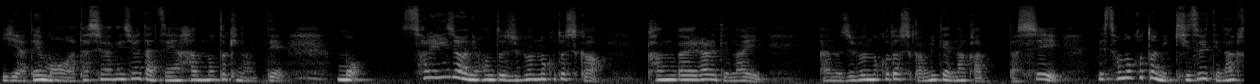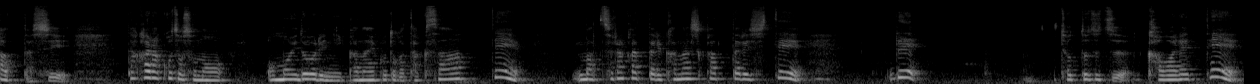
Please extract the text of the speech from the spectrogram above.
いやでも私が20代前半の時なんてもうそれ以上に本当自分のことしか考えられてないあの自分のことしか見てなかったしでそのことに気づいてなかったしだからこそその思い通りにいかないことがたくさんあって、まあ辛かったり悲しかったりしてでちょっとずつ変われて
